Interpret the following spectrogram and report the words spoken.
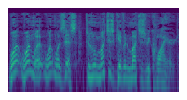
One, one, one was this To whom much is given, much is required.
